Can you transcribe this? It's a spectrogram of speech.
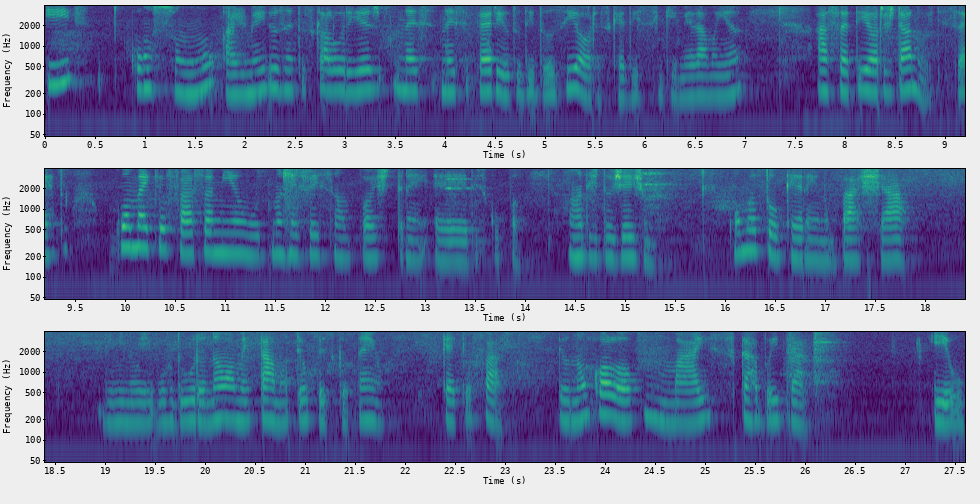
e consumo as 1.200 calorias nesse, nesse período de 12 horas, que é de 5 e meia da manhã às 7 horas da noite, certo? Como é que eu faço a minha última refeição pós-treino? É, desculpa, antes do jejum. Como eu estou querendo baixar, diminuir gordura, não aumentar, manter o peso que eu tenho, o que é que eu faço? Eu não coloco mais carboidrato. Eu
